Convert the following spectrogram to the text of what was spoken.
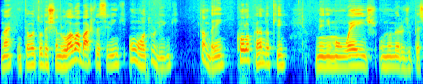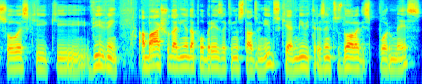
né? Então eu estou deixando logo abaixo desse link um outro link também, colocando aqui minimum wage, o número de pessoas que, que vivem abaixo da linha da pobreza aqui nos Estados Unidos, que é 1.300 dólares por mês.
